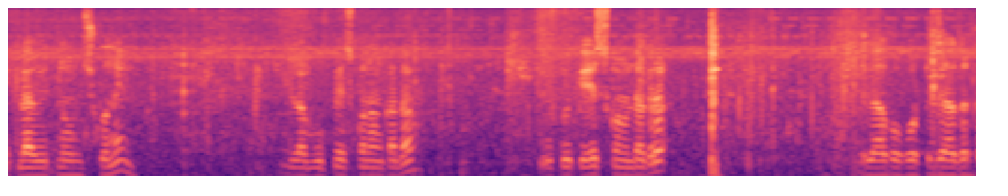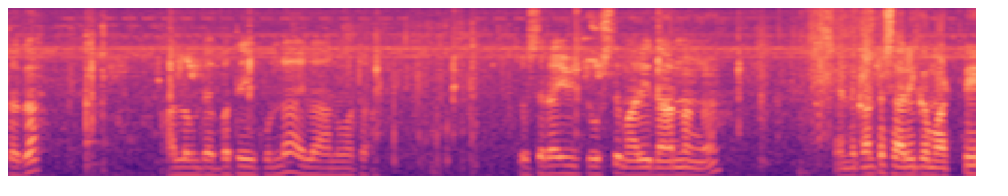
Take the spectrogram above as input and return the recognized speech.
ఇట్లా వీటిని ఉంచుకొని ఇలా ఉప్పు వేసుకున్నాం కదా. ఉప్పు వేసుకున్న దగ్గర ఇలా ఒక కొట్టు జాగ్రత్తగా అల్లం దెబ్బ తీయకుండా ఇలా అనమాట చూసారా ఇవి చూస్తే మరీ దారుణంగా. ఎందుకంటే సరిగ్గా మట్టి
